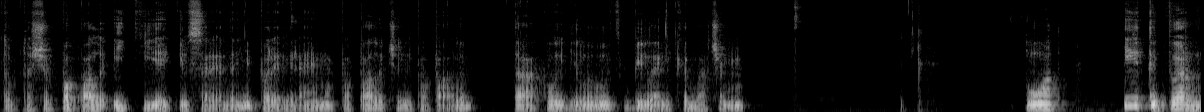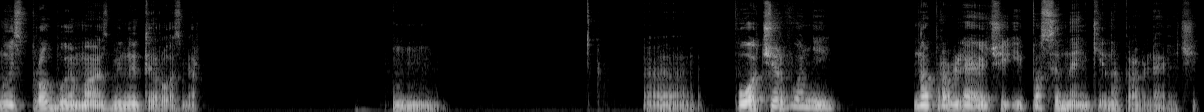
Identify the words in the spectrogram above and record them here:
тобто, щоб попали і ті, які всередині. Перевіряємо, попали чи не попали. Так, виділили, біленьке бачимо. От. І тепер ми спробуємо змінити розмір. Е, По червоній направляючій і по синенькій направляючій.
